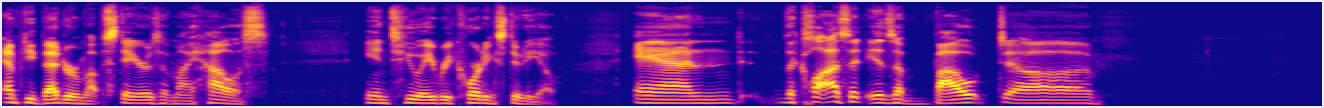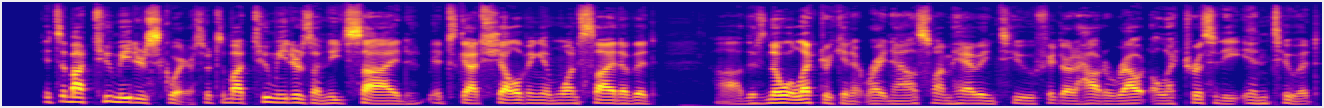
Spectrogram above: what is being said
empty bedroom upstairs of my house into a recording studio. and the closet is about uh, it's about two meters square, so it's about two meters on each side. It's got shelving in one side of it. Uh, there's no electric in it right now, so I'm having to figure out how to route electricity into it.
